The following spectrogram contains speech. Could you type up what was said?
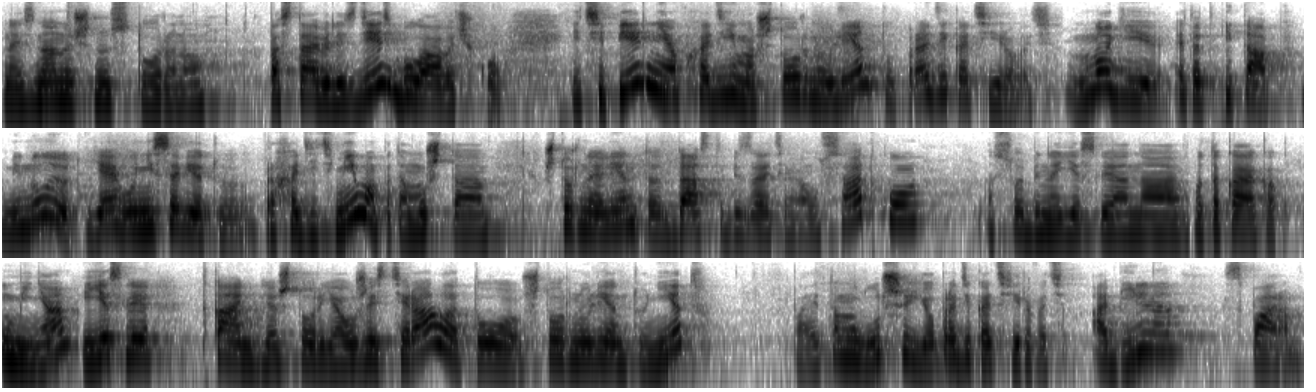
на изнаночную сторону. Поставили здесь булавочку, и теперь необходимо шторную ленту продекотировать. Многие этот этап минуют, я его не советую проходить мимо, потому что шторная лента даст обязательно усадку, особенно если она вот такая, как у меня. И если ткань для штор я уже стирала, то шторную ленту нет, поэтому лучше ее продекотировать обильно с паром.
